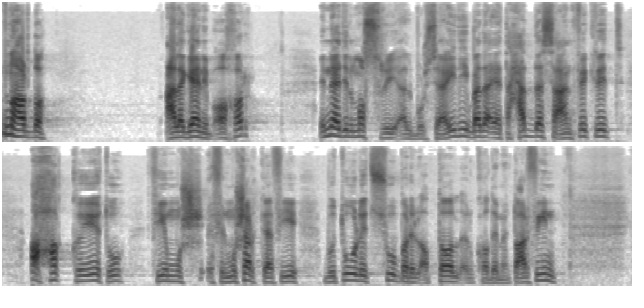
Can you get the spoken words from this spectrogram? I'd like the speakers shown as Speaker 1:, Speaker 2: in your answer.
Speaker 1: النهارده. على جانب آخر النادي المصري البورسعيدي بدأ يتحدث عن فكرة أحقيته في مش في المشاركة في بطولة سوبر الأبطال القادمة. أنتوا عارفين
